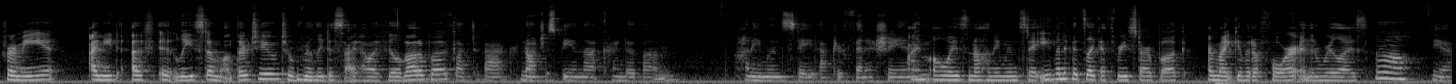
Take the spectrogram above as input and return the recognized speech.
for me, I need a, at least a month or two to really decide how I feel about a book. Reflect back, not just be in that kind of um, honeymoon state after finishing. I'm always in a honeymoon state. Even if it's like a three star book, I might give it a four and then realize, oh, yeah,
